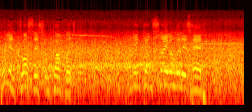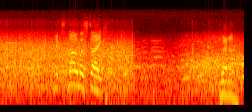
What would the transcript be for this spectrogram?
Brilliant cross this from Comfort. And in comes Slaven with his head. Makes no mistake. Brennan.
